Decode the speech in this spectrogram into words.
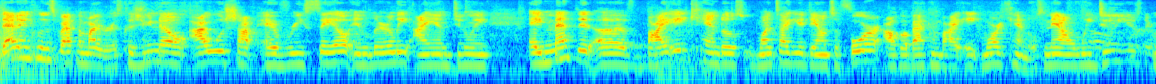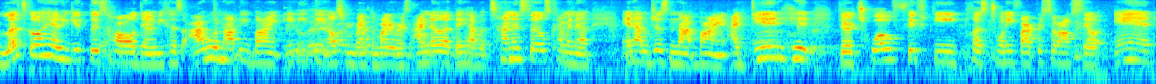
That includes Bath and Body Works because you know I will shop every sale and literally I am doing a method of buy eight candles. Once i get down to four i'll go back and buy eight more candles. Now we do use let's go ahead and get this haul done because i will not be buying anything else from bath and body works. I know that they have a ton of sales coming up and i'm just not buying. I did hit their 1250 plus 25 percent off sale. And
